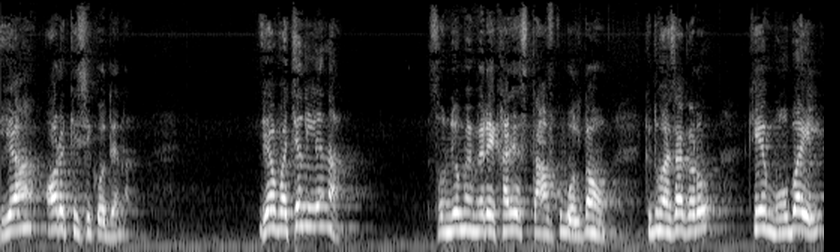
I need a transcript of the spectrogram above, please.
या और किसी को देना। या वचन लेना। समझो मैं मेरे खाली स्टाफ को बोलता हूँ कि तुम ऐसा करो कि ये मोबाइल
